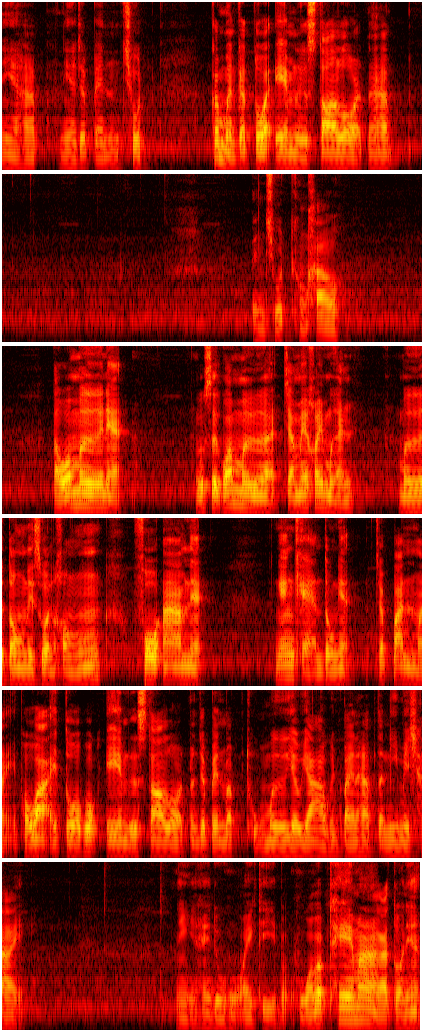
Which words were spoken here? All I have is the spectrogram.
นี่ครับนี่จะเป็นชุดก็เหมือนกับตัว M หรือ Star Lord นะครับ เป็นชุดของเขา แต่ว่ามือเนี่ย รู้สึกว่ามือจะไม่ค่อยเหมือน มือตรงในส่วนของ forearm เนี่ย แง่งแขนตรงเนี้ยจะปั้นใหม่ เพราะว่าไอตัวพวก M หรือ Star Lord มันจะเป็นแบบถุงมือยาวๆขึ้นไปนะครับ แต่นี่ไม่ใช่ นี่ให้ดูหัวอีกทีแบบหัวแบบเท่มากอะตัวเนี้ย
